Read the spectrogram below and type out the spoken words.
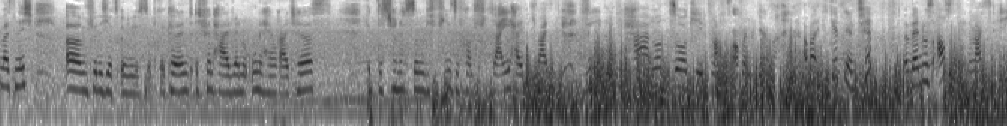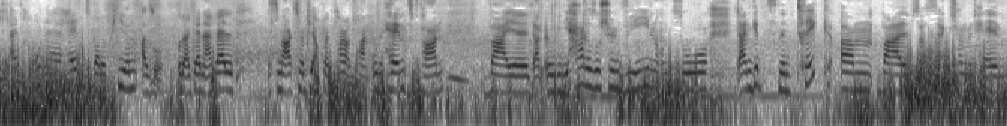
weiß nicht, ähm, finde ich jetzt irgendwie nicht so prickelnd. Ich finde halt, wenn du ohne Helm reitest, gibt es schon noch so ein Gefühl so von Freiheit. Ich weiß nicht, sehen noch die Haare und so. Okay, jetzt machst du es auch, wenn du die einfach. Aber ich gebe dir einen Tipp, wenn du es ausprobieren magst, ich einfach ohne Helm zu galoppieren, also, oder generell, es mag zum Beispiel auch beim Fahrradfahren, ohne Helm zu fahren, weil dann irgendwie die Haare so schön wehen und so. Dann gibt es einen Trick, ähm, weil du sollst eigentlich schon mit Helm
